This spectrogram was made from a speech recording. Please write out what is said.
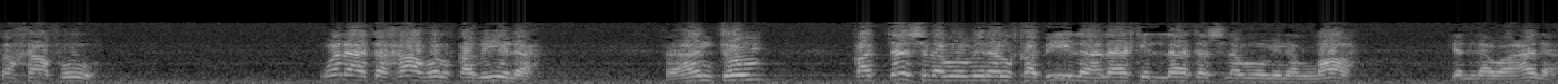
فخافوه. ولا تخافوا القبيلة. فأنتم قد تسلموا من القبيلة لكن لا تسلموا من الله جل وعلا.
